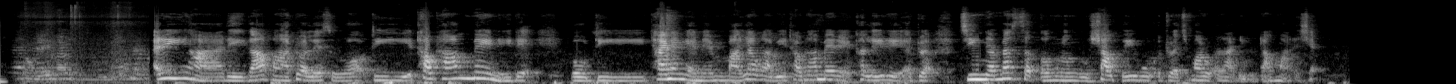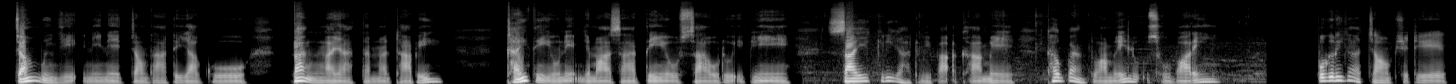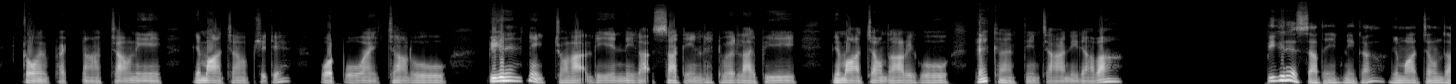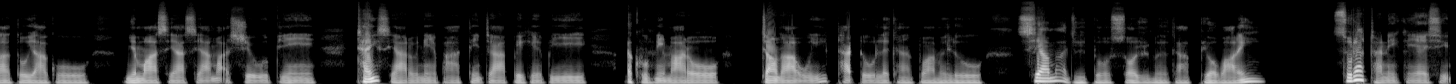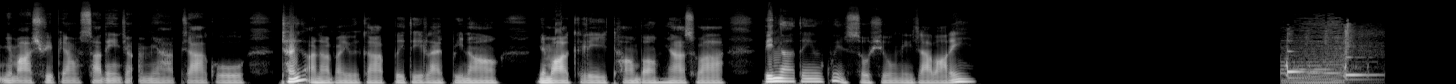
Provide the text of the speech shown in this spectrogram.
အဲ့ဒီဟာတွေကဘာအတွက်လဲဆိုတော့ဒီအထောက်ထားမဲ့နေတဲ့ဟိုဒီထိုင်းနိုင်ငံထဲမှာရောက်လာပြီးအထောက်ထားမဲ့တဲ့ကလေးတွေအတွက်ဂျီနံပါတ်73လုံးကိုရှောက်ပေးဖို့အတွက်ကျမတို့အဲ့ဒါတွေကိုတောင်းပါတယ်ရှင့်။ကျောင်းဝင်ကြီးအနေနဲ့ကျောင်းသားတစ်ယောက်ကိုဘတ်900တတ်မှတ်ထားပြီး ထိုင်းတင်ယုံနဲ့မြန်မာစာတင်ယုံစာအုပ်တို့အပြင်စာရေးကိရိယာတွေပါအခါမဲ့ထောက်ပံ့သွားမယ်လို့ဆိုပါတယ်။ပုဂ္ဂလိကကျောင်းဖြစ်တဲ့ Drawing Factor ကျောင်းနဲ့မြန်မာကျောင်းဖြစ်တဲ့ Word Boy ကျောင်းတို့ပြီးခဲ့တဲ့နှစ်ဇွန်လ၄ရက်နေ့ကစတင်လက်တွဲလိုက်ပြီးမြန်မာကျောင်းသားတွေကိုလက်ခံတင်ကြားနေတာပါ။ပြီးခဲ့တဲ့စာတင်နှစ်ကမြန်မာကျောင်းသား200ကိုမြန်မာဆရာဆရာမအရှိအပြင် ထိုင်းဆရာတို့နဲ့ပါတင်ကြားပေးခဲ့ပြီးအခုနှစ်မှာတော့ကျောင်းသားဦးထပ်တိုးလက်ခံသွားမယ်လို့ဆရာမကြီးတော်စောယူမေကပြောပါတယ်။ဆိုရတ်ဌာနီခရိုင်ရှိမြန်မာရွှေပြောင်းစာတင်ကျောင်းအများအပြားကိုထိုင်းအာဏာပိုင်တွေကပေးသေးလိုက်ပြီးနောက်မြန်မာကလေးထောင်ပေါင်းများစွာပညာသင်ယူခွင့်ဆုံးရှုံးနေကြပါတယ်။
